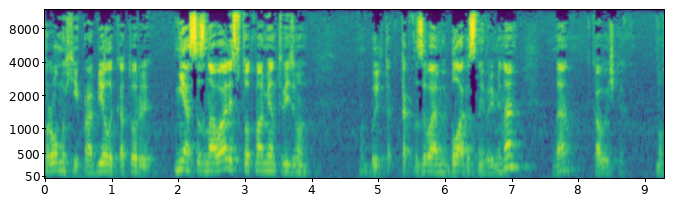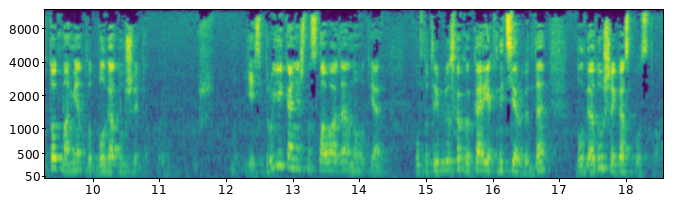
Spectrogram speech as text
промахи и пробелы, которые не осознавались в тот момент, видимо, ну, были так, так называемые благостные времена, да, в кавычках, но в тот момент вот благодушие такое, ну, есть и другие, конечно, слова, да, но вот я употреблю такой корректный термин, да, благодушие господствовало.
